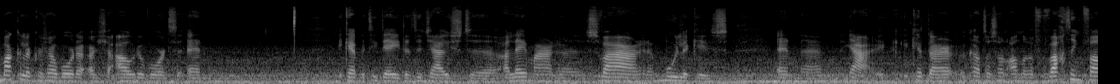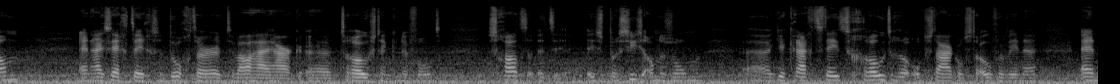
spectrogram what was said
makkelijker zou worden als je ouder wordt. En ik heb het idee dat het juist alleen maar zwaar en moeilijk is. En ja, ik, ik, heb daar, ik had er zo'n andere verwachting van. En hij zegt tegen zijn dochter, terwijl hij haar troost en knuffelt: Schat, het is precies andersom. je krijgt steeds grotere obstakels te overwinnen. En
